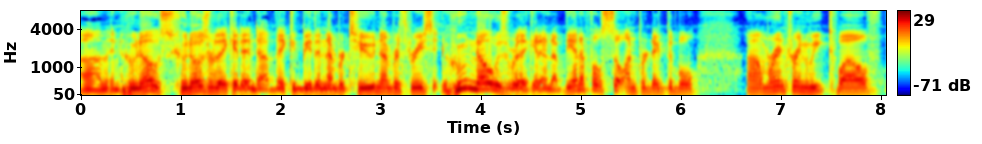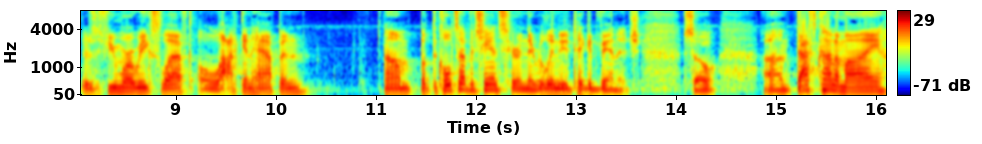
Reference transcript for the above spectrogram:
Um, and who knows? Who knows where they could end up? They could be the number two, number three. Who knows where they could end up? The NFL is so unpredictable. Um, we're entering week 12. There's a few more weeks left. A lot can happen. Um, but the Colts have a chance here, and they really need to take advantage. So um, that's kind of my.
